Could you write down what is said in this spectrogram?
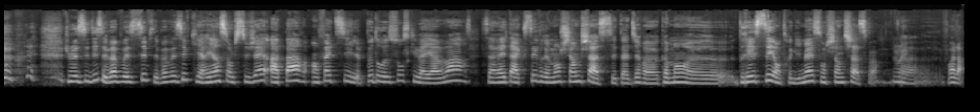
je me suis dit, c'est pas possible, c'est pas possible qu'il n'y ait rien sur le sujet, à part, en fait, si le peu de ressources qu'il va y avoir, ça va être axé vraiment chien de chasse, c'est-à-dire euh, comment euh, dresser entre guillemets son chien de chasse quoi. Euh, voilà.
